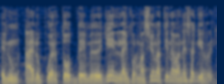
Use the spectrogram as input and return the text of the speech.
en un aeropuerto de Medellín. La información la tiene Vanessa Aguirre.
